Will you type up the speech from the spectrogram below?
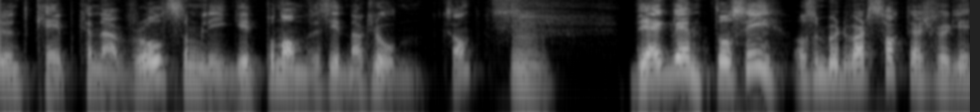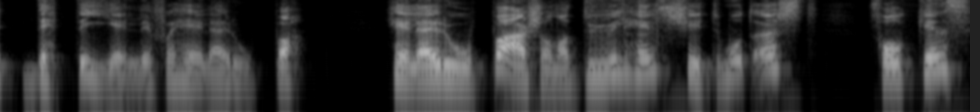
rundt Cape Canaveral, som ligger på den andre siden av kloden. Mm. Det jeg glemte å si, og som burde vært sagt, er selvfølgelig dette gjelder for hele Europa. hele Europa er sånn at du vil helst skyte mot øst. Folkens,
